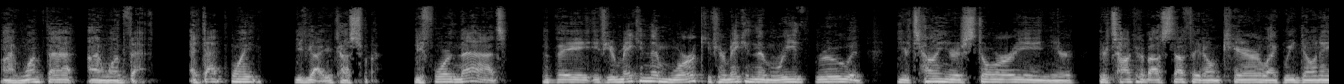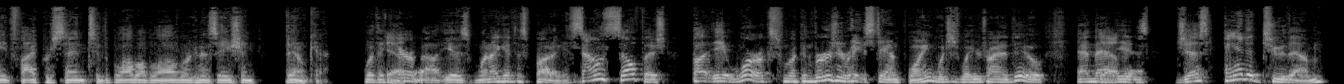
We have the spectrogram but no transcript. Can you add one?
I want that, I want that. At that point, you've got your customer. Before that, they if you're making them work, if you're making them read through and you're telling your story and you're you're talking about stuff they don't care, like we donate five percent to the blah blah blah organization, they don't care. What they yeah. care about is when I get this product. It sounds selfish, but it works from a conversion rate standpoint, which is what you're trying to do. And that yeah. is just hand it to them.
